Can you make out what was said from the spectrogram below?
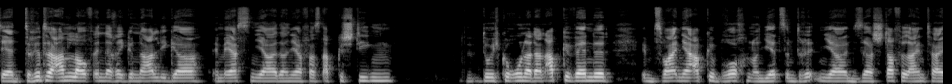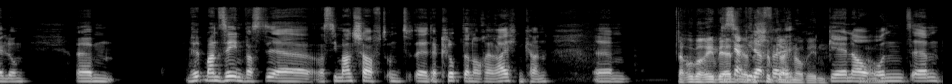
der dritte Anlauf in der Regionalliga, im ersten Jahr dann ja fast abgestiegen, durch Corona dann abgewendet, im zweiten Jahr abgebrochen und jetzt im dritten Jahr in dieser Staffeleinteilung. Ähm, wird man sehen, was, der, was die Mannschaft und äh, der Club dann auch erreichen kann. Ähm, Darüber werden ja wir bestimmt völlig, gleich noch reden. Genau. genau. Und ähm,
